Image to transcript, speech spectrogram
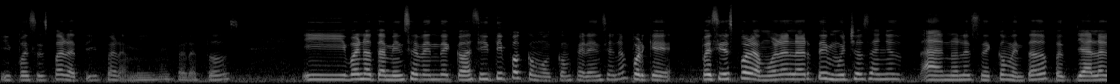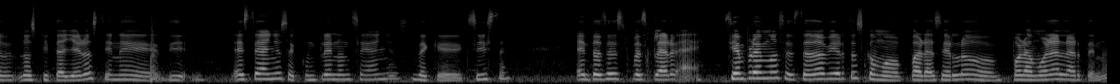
y pues es para ti, para mí, ¿no? Y para todos. Y bueno, también se vende así tipo como conferencia, ¿no? Porque pues sí es por amor al arte y muchos años, ah, no les he comentado, pues ya los pitalleros tiene, este año se cumplen 11 años de que existen. Entonces, pues claro, eh, siempre hemos estado abiertos como para hacerlo por amor al arte, ¿no?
